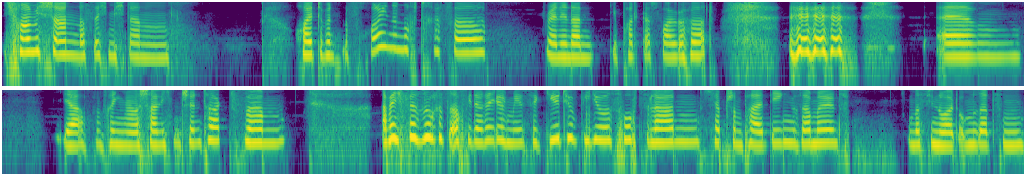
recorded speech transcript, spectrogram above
Ich freue mich schon, dass ich mich dann heute mit einer Freundin noch treffe, wenn ihr dann die Podcast-Folge hört. ähm, ja, dann bringen wir wahrscheinlich einen schönen Tag zusammen. Aber ich versuche jetzt auch wieder regelmäßig YouTube-Videos hochzuladen. Ich habe schon ein paar Ideen gesammelt, was sie nur halt umsetzen.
